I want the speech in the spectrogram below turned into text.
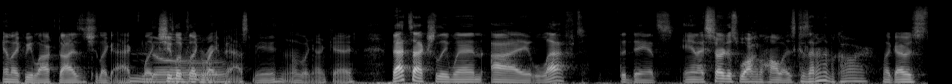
And like we locked eyes, and she like act like she looked like right No. past me. And I was like, okay. That's actually when I left the dance, and I started just walking the hallways because I don't have a car. Like I was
